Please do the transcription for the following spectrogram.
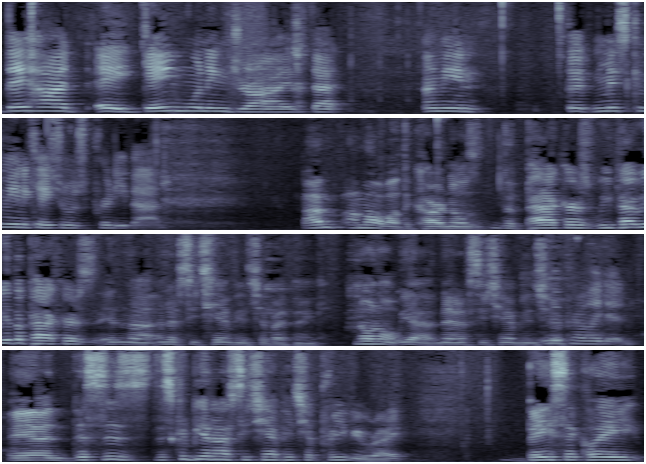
They had a game winning drive that, I mean, the miscommunication was pretty bad. I'm I'm all about the Cardinals. The Packers. We we had the Packers in the NFC Championship, I think. No, no, yeah, the NFC Championship. They probably did. And this is this could be an NFC Championship preview, right? Basically,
